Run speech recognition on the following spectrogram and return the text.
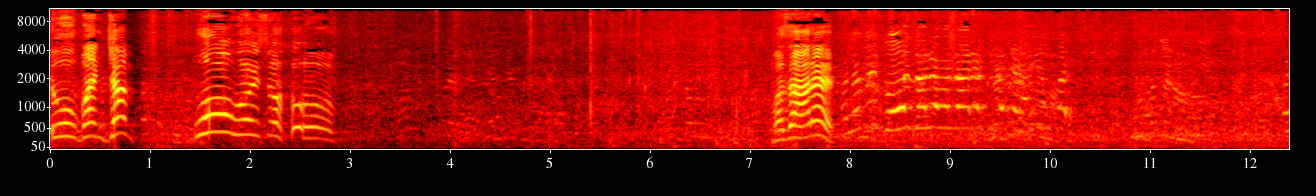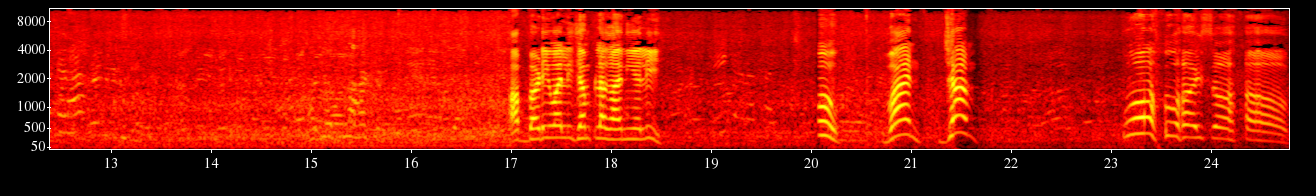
टू वन जंप वो वो, सो। है मज़ा आ रहा है तुम्हें चढ़ाई ऊपर ऊपर चढ़ा अब बड़ी वाली जंप लगानी अली टू वन जंप ओ भाई साहब।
